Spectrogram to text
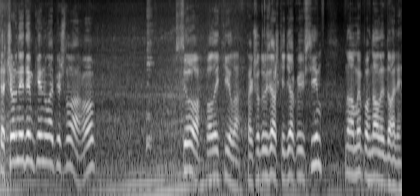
Зараз чорний дим кинула і пішла. Оп. Все, полетіла. Так що, друзяшки, дякую всім. Ну а ми погнали далі.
